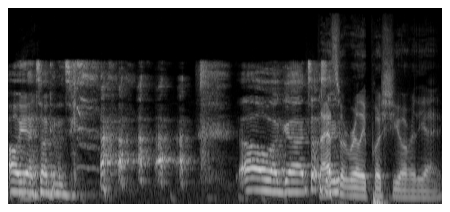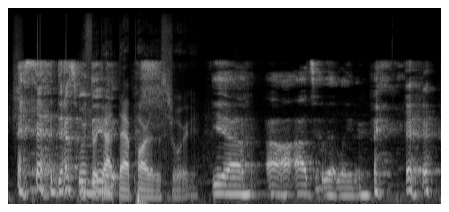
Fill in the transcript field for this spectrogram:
Oh yeah, yeah. tucking the tequila. oh my god, Tuck, that's so, what really pushed you over the edge. that's what you forgot that part of the story. Yeah, I, I'll tell that later.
